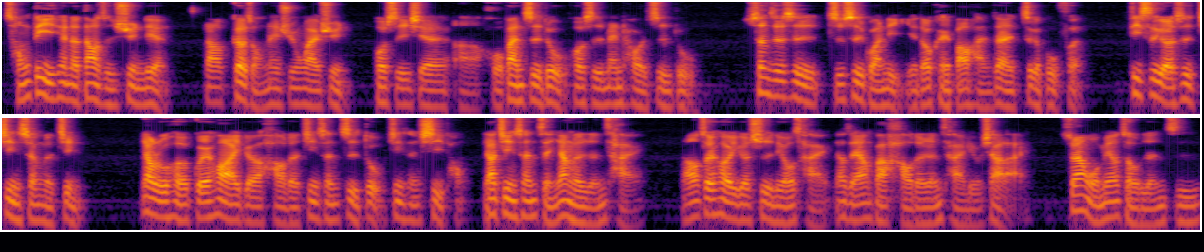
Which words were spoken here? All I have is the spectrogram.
从第一天的到职训练到各种内训外训，或是一些呃伙伴制度，或是 mentor 制度，甚至是知识管理，也都可以包含在这个部分。第四个是晋升的晋，要如何规划一个好的晋升制度、晋升系统？要晋升怎样的人才？然后最后一个是留才，要怎样把好的人才留下来？虽然我没有走人资，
